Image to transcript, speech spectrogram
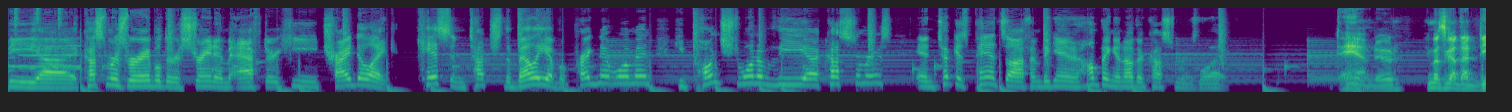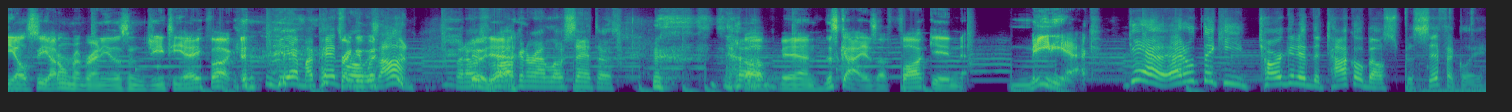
the uh, customers were able to restrain him after he tried to like kiss and touch the belly of a pregnant woman. He punched one of the uh, customers and took his pants off and began humping another customer's leg. Damn, dude. He must have got that DLC. I don't remember any of this in GTA. Fuck. yeah, my pants were always on when I was Dude, yeah. walking around Los Santos. oh Um, man, this guy is a fucking maniac. yeah, I don't think he targeted the Taco Bell specifically,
